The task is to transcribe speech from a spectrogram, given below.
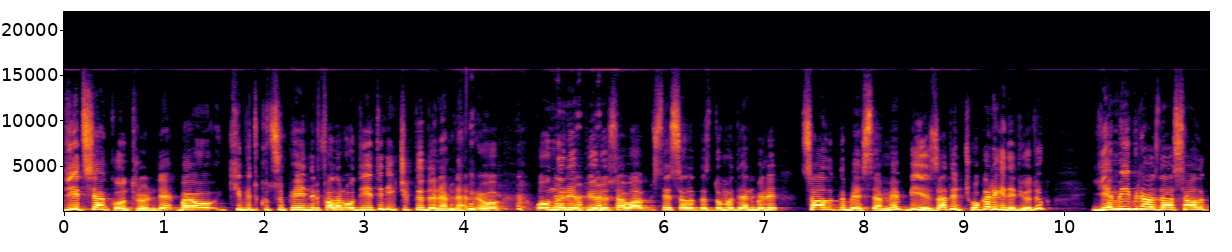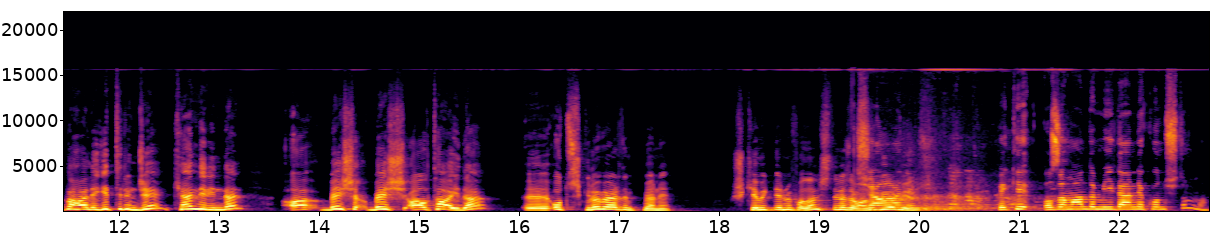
diyetisyen kontrolünde. Bayağı o kibrit kutusu peynir falan o diyetin ilk çıktığı dönemler. o onları yapıyoruz. Sabah işte salatası, domates yani böyle sağlıklı beslenme. Bir zaten çok hareket ediyorduk. Yemeği biraz daha sağlıklı hale getirince kendiliğinden 5 5 6 ayda e, 30 kilo verdim. Yani şu kemiklerimi falan işte ne zamandır Şahane. görmüyoruz. Peki o zaman da midenle konuştun mu?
